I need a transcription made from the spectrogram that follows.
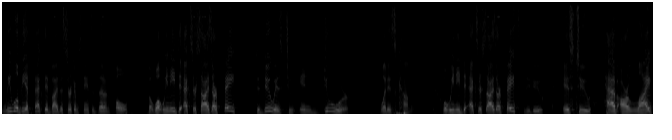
We will be affected by the circumstances that unfold. But what we need to exercise our faith to do is to endure what is coming. What we need to exercise our faith to do is to have our life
